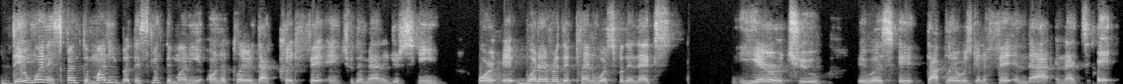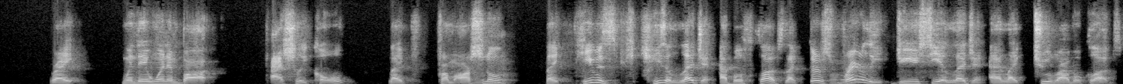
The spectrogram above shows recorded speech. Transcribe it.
they went and spent the money, but they spent the money on a player that could fit into the manager's scheme or mm-hmm. it, whatever the plan was for the next year or two. It was it, that player was going to fit in that, and that's it, right? When they went and bought Ashley Cole, like from Arsenal, mm-hmm. like he was he's a legend at both clubs. Like there's mm-hmm. rarely do you see a legend at like two rival clubs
